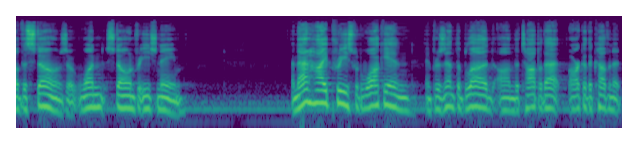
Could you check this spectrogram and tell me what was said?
of the stones, or one stone for each name. And that high priest would walk in and present the blood on the top of that Ark of the Covenant,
